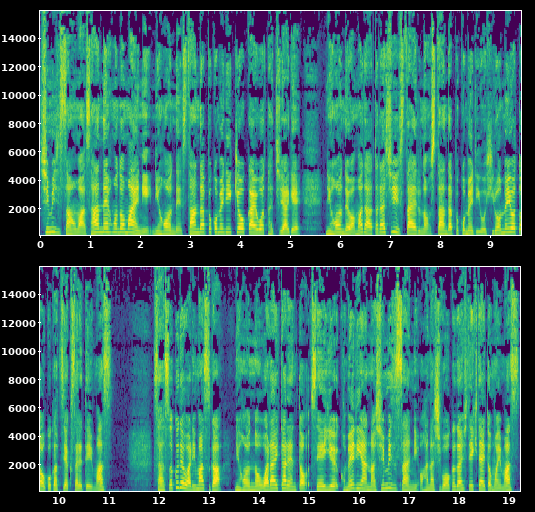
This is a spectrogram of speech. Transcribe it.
清水さんは3年ほど前に日本でスタンダップコメディ協会を立ち上げ、日本ではまだ新しいスタイルのスタンダップコメディを広めようとご活躍されています。早速ではありますが、日本のお笑いタレント、声優、コメディアンの清水さんにお話をお伺いしていきたいと思います。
